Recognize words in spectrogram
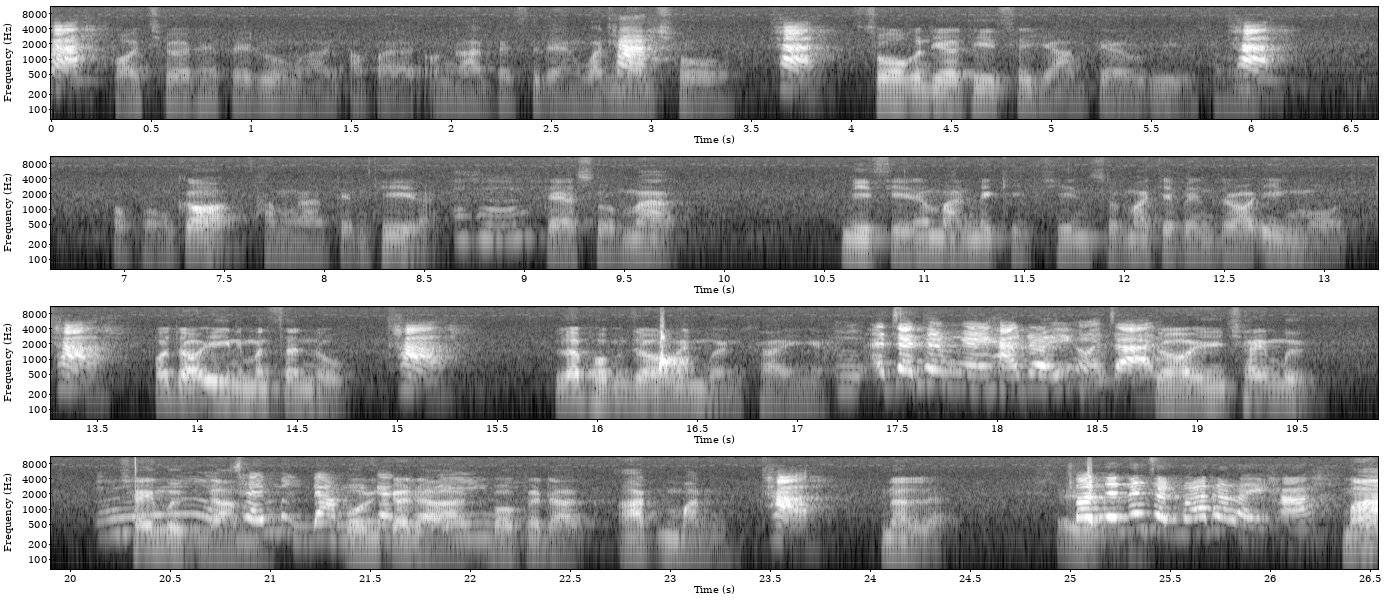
ค่ะ ขอเชิญให้ไปร่วมงานเอาไปเอางานไปแสดงวันค่ะงานโชว์ค่ะโชว์กันเดียวที่สยามแกลลี่ครับค่ะพวกผมก็ทำงานเต็มที่แหละ อือฮึแต่ส่วนมากมีสีน้ำมันไม่กี่ชิ้น ส่วนมากจะเป็น drawing mode ค่ะเพราะ drawing นี่มันสนุก ค่ะแล้วผม draw ไม่เหมือนใครไง อืมอาจารย์ทำไงคะดรอยิ่งของอาจารย์ drawing ใช้หมึกใช้หมึกดำใช้หมึกดำบนในกระดาษ drawing บนกระดาษอาร์ตมัน ค่ะ นั่นแหละ ตอนนั้นอาจารย์วาดอะไรคะม้า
